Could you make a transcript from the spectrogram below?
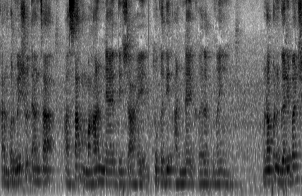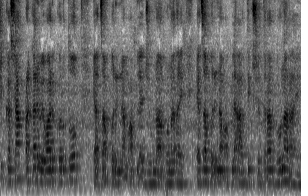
कारण परमेश्वर त्यांचा असा महान न्यायाधीश आहे तो कधी अन्याय करत नाही. म्हणून आपण गरिबांशी कशा प्रकारे व्यवहार करतो याचा परिणाम आपल्या जीवनावर होणार आहे. याचा परिणाम आपल्या आर्थिक क्षेत्रावर होणार आहे.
